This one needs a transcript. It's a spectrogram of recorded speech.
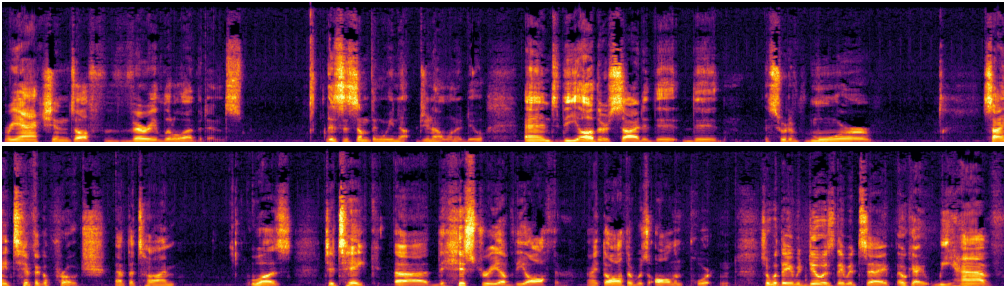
reactions off very little evidence. This is something we not, do not want to do. And the other side of the, the, the sort of more scientific approach at the time was to take uh, the history of the author. Right, the author was all important. So what they would do is they would say, okay, we have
